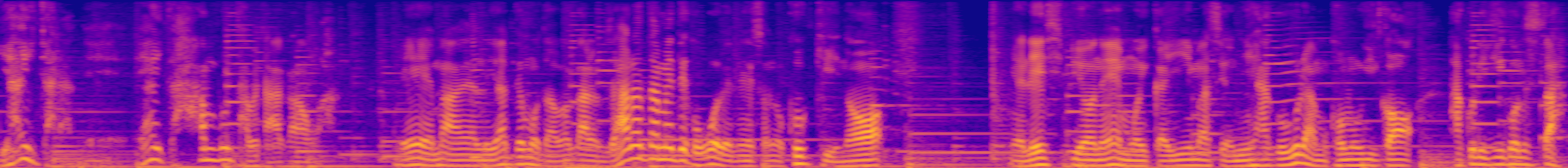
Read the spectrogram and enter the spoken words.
焼いたらね、焼いて半分食べたらあかんわ。えー、まあ、やってもたらわかるんです。改めてここでね、そのクッキーの、レシピをね、もう一回言いますよ。200g 小麦粉。薄力粉ですさ。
